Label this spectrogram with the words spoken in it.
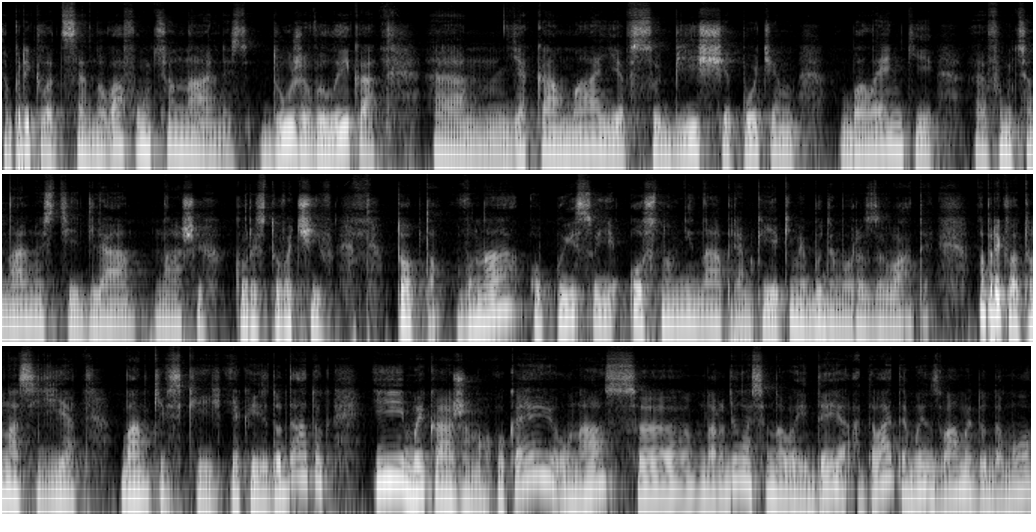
Наприклад, це нова функціональність, дуже велика, ем, яка має в собі ще потім маленькі е, функціональності для наших користувачів. Тобто вона описує основні напрямки, які ми будемо розвивати. Наприклад, у нас є банківський якийсь додаток, і ми кажемо: Окей, у нас е, народилася нова ідея, а давайте ми з вами додамо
